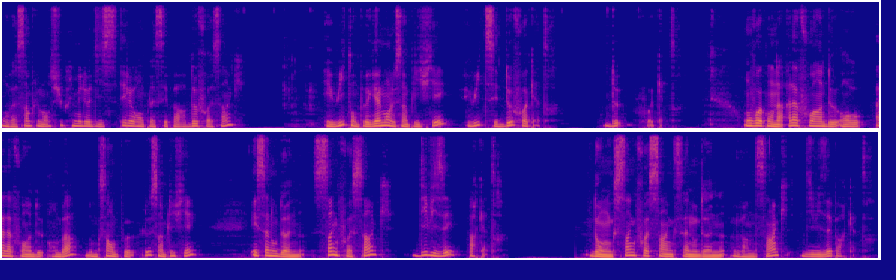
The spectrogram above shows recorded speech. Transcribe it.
on va simplement supprimer le 10 et le remplacer par 2 fois 5. Et 8, on peut également le simplifier. 8, c'est 2 fois 4. 2 fois 4. On voit qu'on a à la fois un 2 en haut, à la fois un 2 en bas. Donc ça, on peut le simplifier. Et ça nous donne 5 fois 5 divisé par 4. Donc 5 fois 5, ça nous donne 25 divisé par 4.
